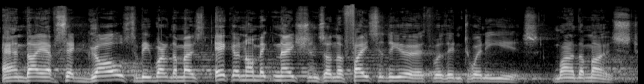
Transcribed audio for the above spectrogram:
And they have set goals to be one of the most economic nations on the face of the earth within 20 years. One of the most.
